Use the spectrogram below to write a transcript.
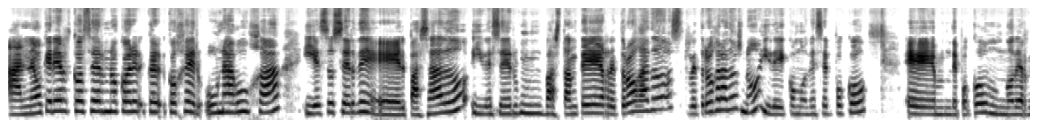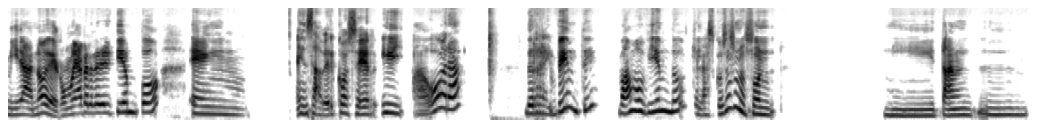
a no querer coser, no coger una aguja y eso ser del pasado y de ser bastante retrógrados, retrógrados, ¿no? Y de como de ser poco, em, de poco modernidad, ¿no? De cómo voy a perder el tiempo en, en saber coser. Y ahora, de repente, vamos viendo que las cosas no son ni tan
